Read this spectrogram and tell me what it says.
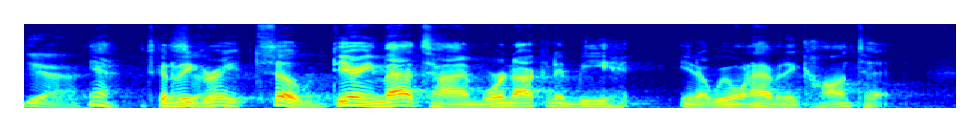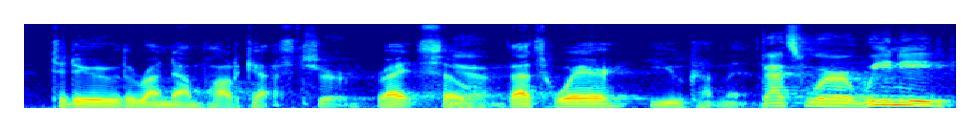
Yeah. Yeah, it's gonna be So- great. So during that time, we're not gonna be, you know, we won't have any content to do the rundown podcast. Sure. Right. So Yeah. that's where you come in. That's where we need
